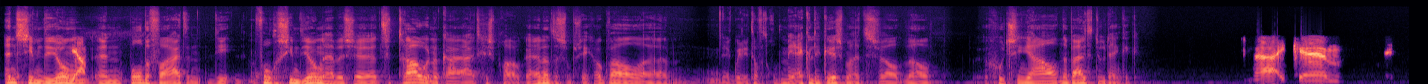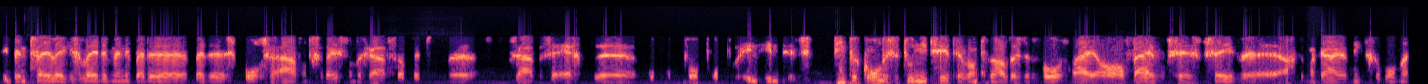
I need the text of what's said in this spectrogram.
En Siem de Jong en Poldervaart. En die, volgens Siem de Jong hebben ze het vertrouwen in elkaar uitgesproken. Hè? Dat is op zich ook wel. Uh, ik weet niet of het opmerkelijk is, maar het is wel, wel een goed signaal naar buiten toe, denk ik. Ja, ik, uh, ik ben twee weken geleden ben ik bij de, bij de sponsoravond geweest van de graafschap. En toen uh, zaten ze echt op, op, in, in dieper konden ze toen niet zitten. Want toen hadden ze volgens mij al, al vijf of zes of zeven uh, achter elkaar niet gewonnen.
